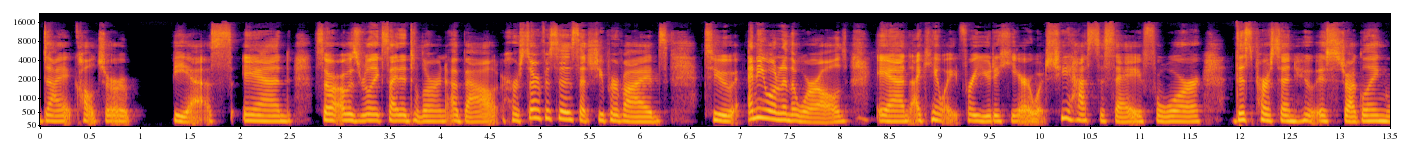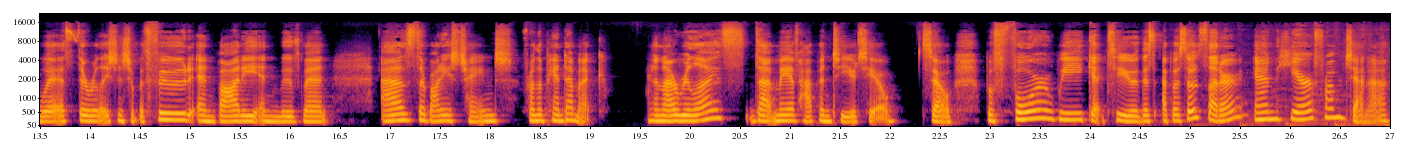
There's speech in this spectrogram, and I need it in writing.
diet culture BS. And so I was really excited to learn about her services that she provides to anyone in the world. And I can't wait for you to hear what she has to say for this person who is struggling with their relationship with food and body and movement as their bodies change from the pandemic. And I realize that may have happened to you too. So before we get to this episode's letter and hear from Jenna,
